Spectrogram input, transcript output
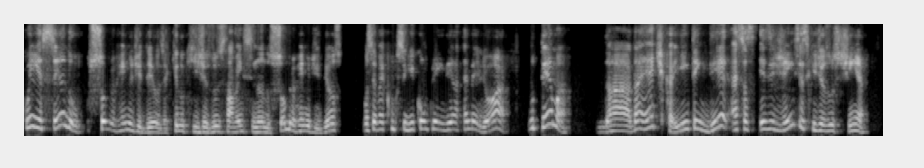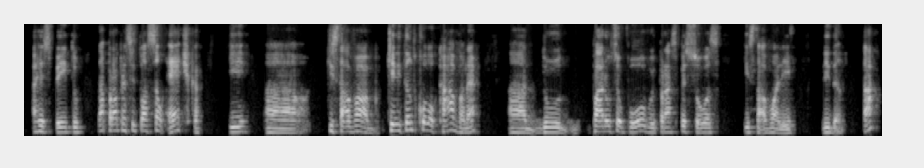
conhecendo sobre o reino de Deus, aquilo que Jesus estava ensinando sobre o reino de Deus, você vai conseguir compreender até melhor o tema da, da ética e entender essas exigências que Jesus tinha a respeito da própria situação ética que, uh, que estava que ele tanto colocava, né, uh, do, para o seu povo e para as pessoas que estavam ali lidando, tá?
